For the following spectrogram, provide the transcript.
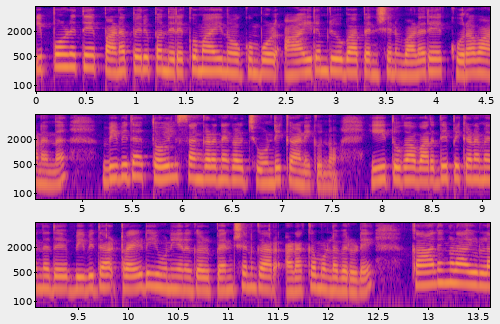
ഇപ്പോഴത്തെ പണപ്പെരുപ്പ നിരക്കുമായി നോക്കുമ്പോൾ ആയിരം രൂപ പെൻഷൻ വളരെ കുറവാണെന്ന് വിവിധ തൊഴിൽ സംഘടനകൾ ചൂണ്ടിക്കാണിക്കുന്നു. ഈ തുക വർദ്ധിപ്പിക്കണം പരിഗണിക്കണമെന്നത് വിവിധ ട്രേഡ് യൂണിയനുകൾ പെൻഷൻകാർ അടക്കമുള്ളവരുടെ കാലങ്ങളായുള്ള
